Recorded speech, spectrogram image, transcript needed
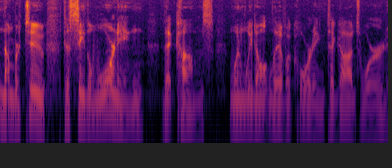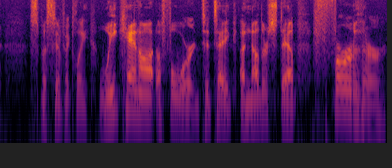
number two, to see the warning that comes when we don't live according to God's word specifically. We cannot afford to take another step further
